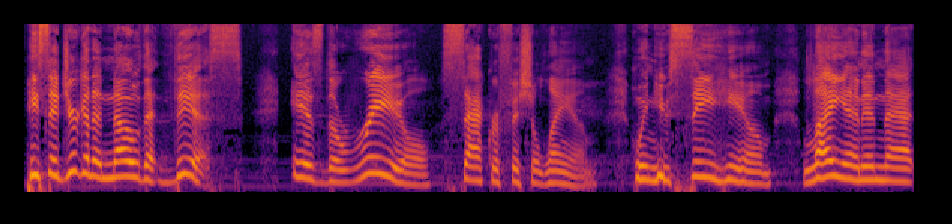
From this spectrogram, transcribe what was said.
He said, You're going to know that this is the real sacrificial lamb when you see him laying in that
